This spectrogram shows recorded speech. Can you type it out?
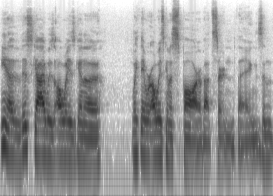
you know, this guy was always gonna, like, they were always gonna spar about certain things and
